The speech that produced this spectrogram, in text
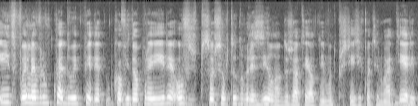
E depois lembro-me quando o Independente me convidou para ir, houve pessoas, sobretudo no Brasil, onde o JL tinha muito prestígio e continua a ter, e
